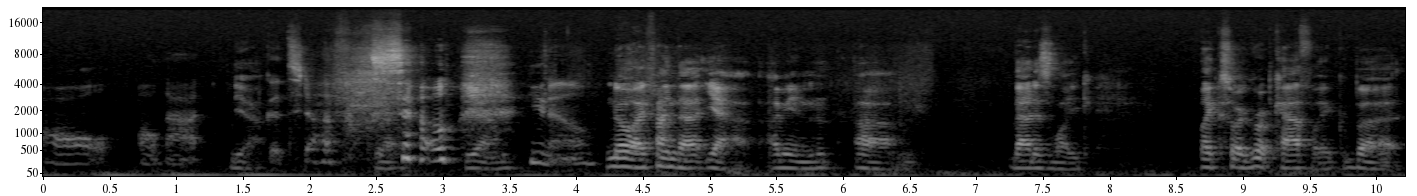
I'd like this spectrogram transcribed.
all all that Yeah. good stuff. Right. So Yeah. you know, No, I find that yeah. I mean, um, that is like, like so. I grew up Catholic, but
